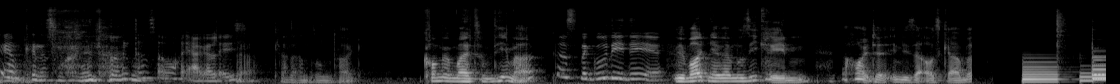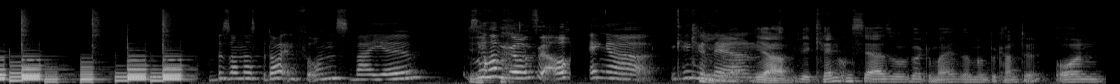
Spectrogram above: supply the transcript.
Ich habe keine Smallländer und das ist aber auch ärgerlich. Ja, gerade an so einem Tag. Kommen wir mal zum Thema. Das ist eine gute Idee. Wir wollten ja über Musik reden heute in dieser Ausgabe. Besonders bedeutend für uns, weil so Ja. haben wir uns ja auch enger kennengelernt. Ja, wir kennen uns ja so über gemeinsame Bekannte. Und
